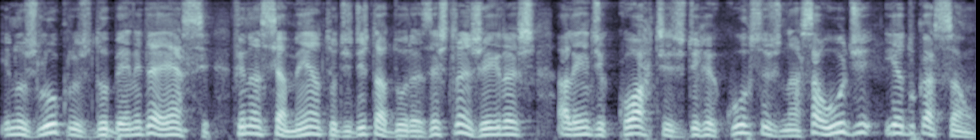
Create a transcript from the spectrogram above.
e nos lucros do BNDES, financiamento de ditaduras estrangeiras, além de cortes de recursos na saúde e educação.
